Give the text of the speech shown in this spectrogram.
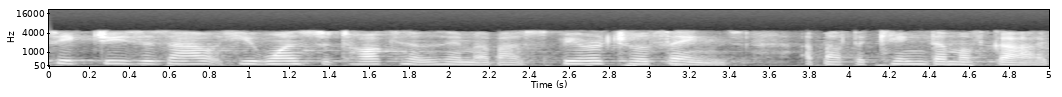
seek Jesus out, he wants to talk to him about spiritual things, about the kingdom of God.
